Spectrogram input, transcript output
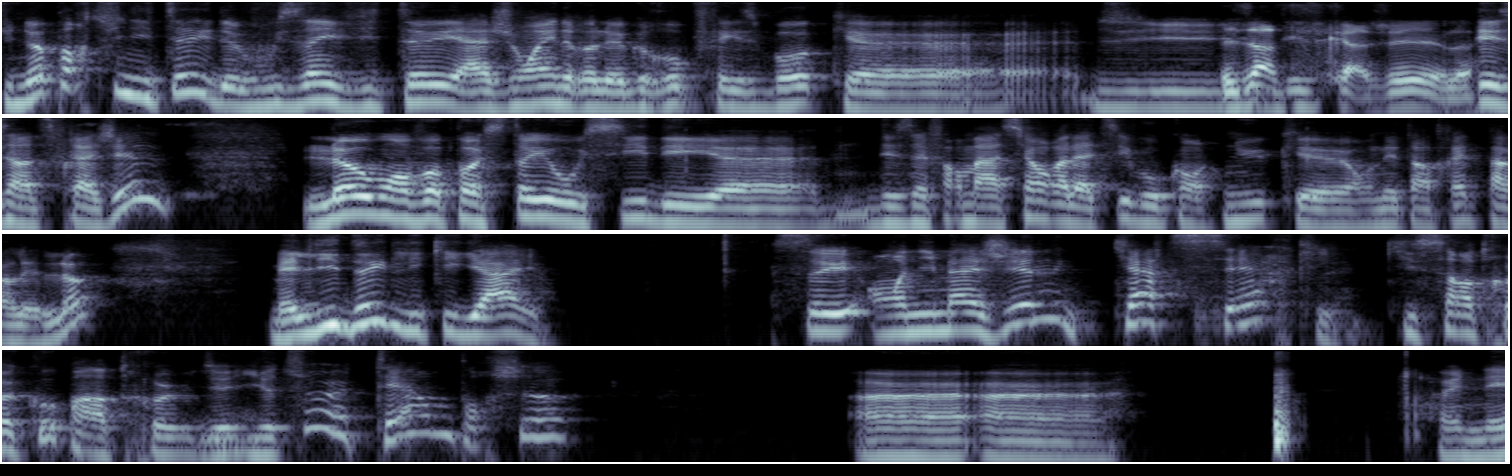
une, opportunité de vous inviter à joindre le groupe Facebook du, des antifragiles. Des, antifragiles. Là où on va poster aussi des, des informations relatives au contenu qu'on est en train de parler là. Mais l'idée de l'ikigai, c'est on imagine quatre cercles qui s'entrecoupent entre eux. Y a-t-il un terme pour ça? Un. un, c'est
